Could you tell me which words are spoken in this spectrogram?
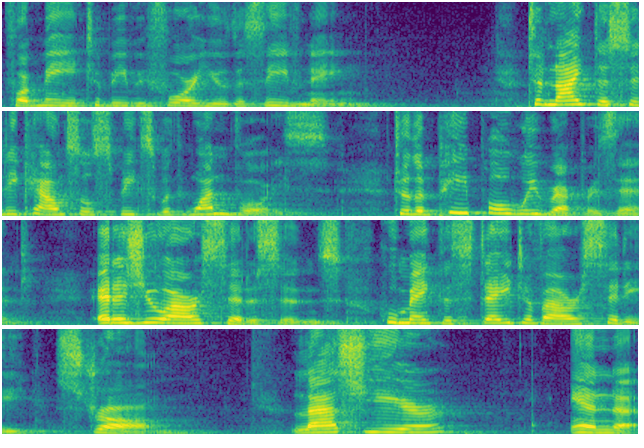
for me to be before you this evening. Tonight, the City Council speaks with one voice to the people we represent. It is you, our citizens, who make the state of our city strong. Last year in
